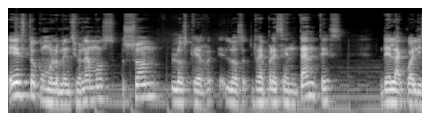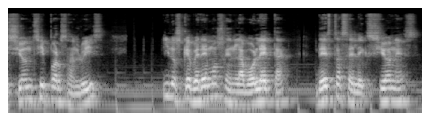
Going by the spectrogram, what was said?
Esto, como lo mencionamos, son los, que, los representantes de la coalición Sí por San Luis y los que veremos en la boleta de estas elecciones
